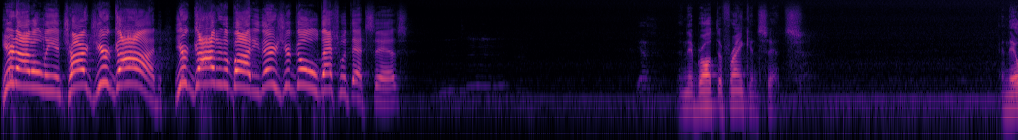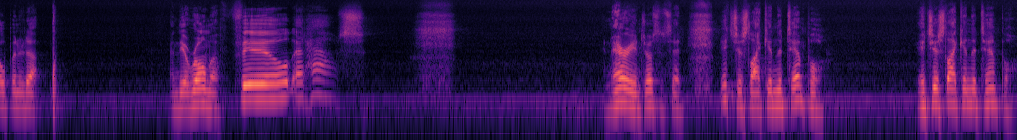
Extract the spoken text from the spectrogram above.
You're not only in charge, you're God. You're God in a body. There's your gold. That's what that says. And they brought the frankincense. And they opened it up and the aroma filled that house. And Mary and Joseph said, It's just like in the temple. It's just like in the temple.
